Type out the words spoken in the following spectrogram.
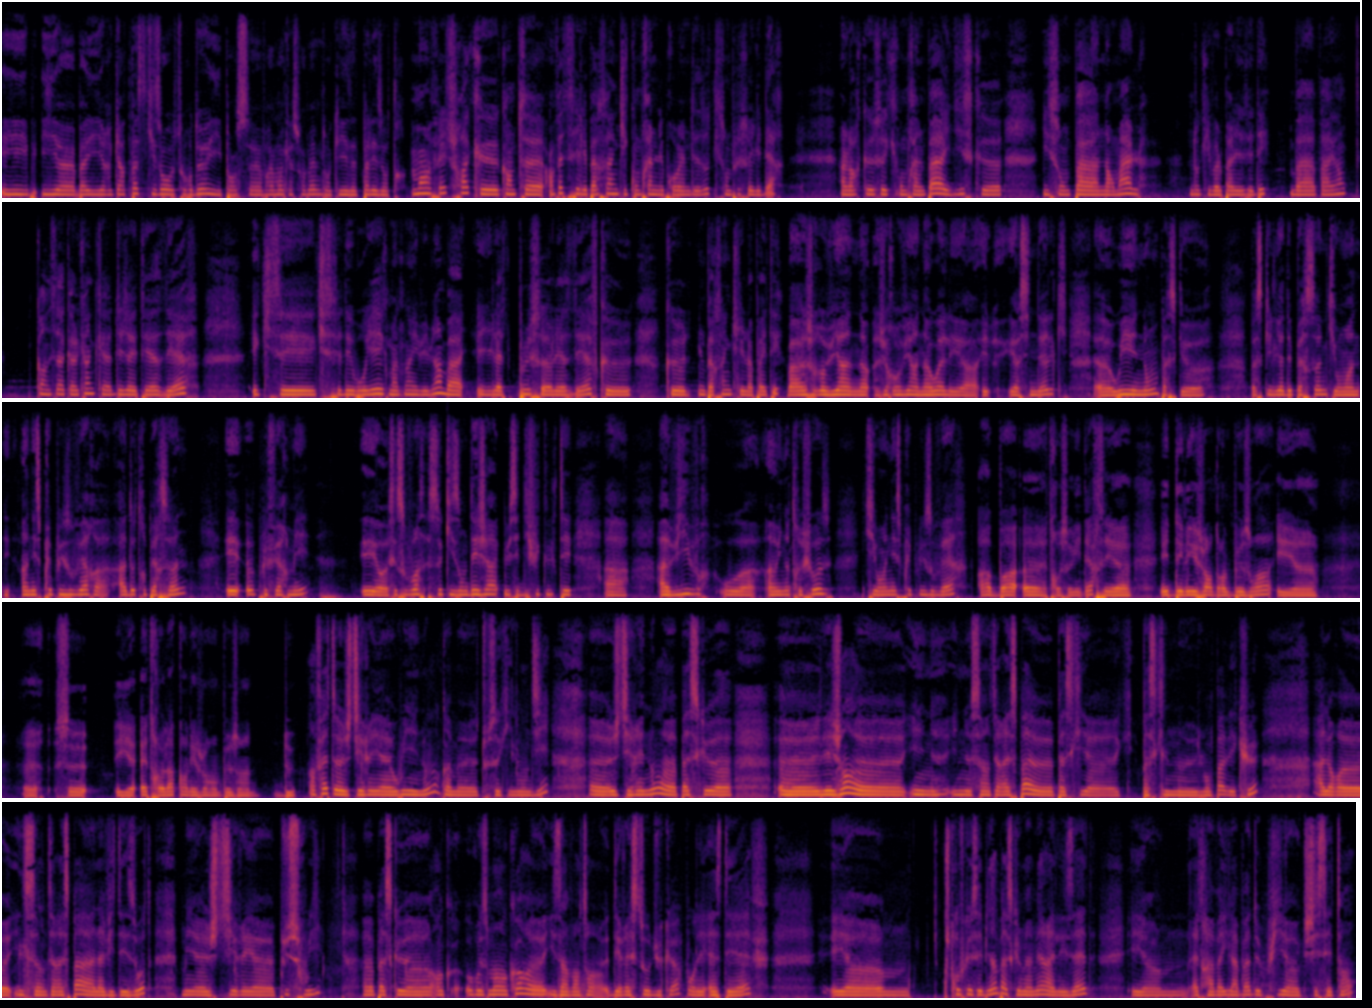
et ils, euh, bah, ils regardent pas ce qu'ils ont autour d'eux, ils pensent euh, vraiment qu'à soi-même, donc ils aident pas les autres. Moi, en fait, je crois que quand, euh, en fait, c'est les personnes qui comprennent les problèmes des autres qui sont plus solidaires, alors que ceux qui comprennent pas, ils disent que ils sont pas normaux, donc ils veulent pas les aider. Bah, par exemple, quand c'est quelqu'un qui a déjà été SDF et qui s'est qui s'est débrouillé et que maintenant il vit bien, bah il aide plus euh, les SDF que que une personne qui l'a pas été. Bah je reviens à, je reviens à Nawel et à, et, à Sindel. Euh, oui et non parce que parce qu'il y a des personnes qui ont un, un esprit plus ouvert à, d'autres personnes et eux plus fermés. Et euh, c'est souvent ceux qui ont déjà eu ces difficultés à, à vivre ou à une autre chose qui ont un esprit plus ouvert. Ah bah, euh, être solidaire, c'est euh, aider les gens dans le besoin et, euh, se, et être là quand les gens ont besoin d'eux. En fait, je dirais oui et non, comme tous ceux qui l'ont dit. je dirais non parce que les gens, ils, ils, ne s'intéressent pas parce qu'ils parce qu'ils ne l'ont pas vécu. Alors, euh, ils ne s'intéressent pas à la vie des autres, mais euh, je dirais euh, plus oui. parce que heureusement encore, ils inventent des restos du cœur pour les SDF. Et je trouve que c'est bien parce que ma mère, elle les aide. Et elle travaille là-bas depuis que j'ai 7 ans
